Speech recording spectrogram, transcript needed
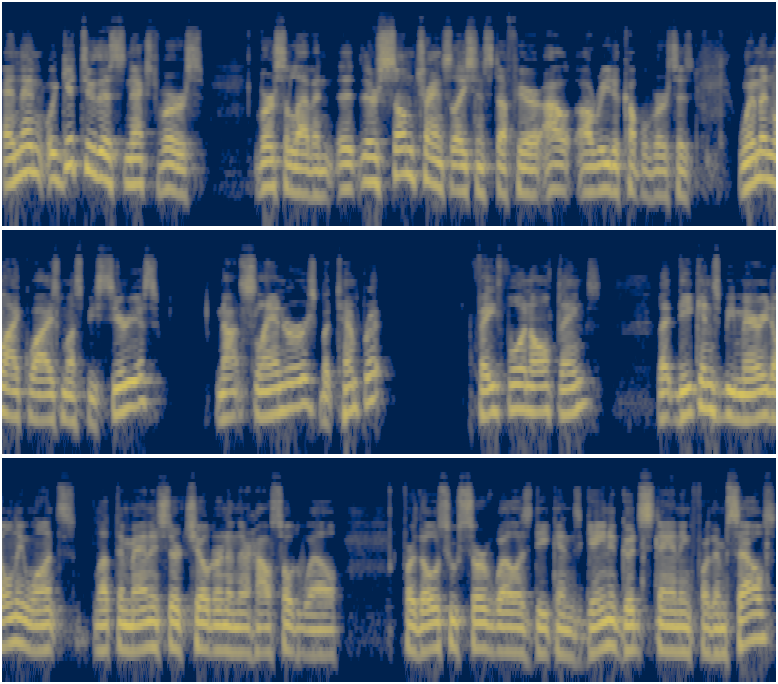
And then we get to this next verse verse 11. Uh, there's some translation stuff here. I'll, I'll read a couple verses. Women likewise must be serious, not slanderers, but temperate, faithful in all things. Let deacons be married only once. Let them manage their children and their household well. For those who serve well as deacons gain a good standing for themselves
